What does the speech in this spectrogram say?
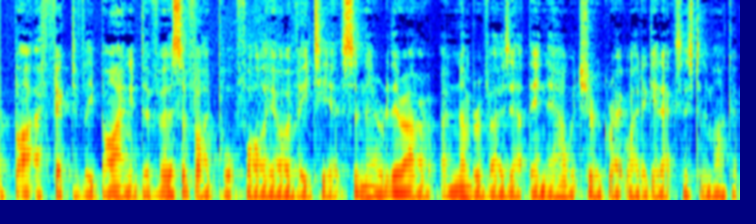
bu- effectively buying a diversified portfolio of ETFs. And there, there are a number of those out there now, which are a great way to get access to the market.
